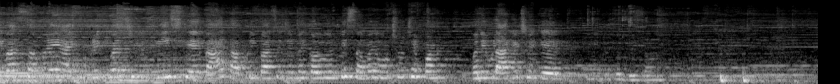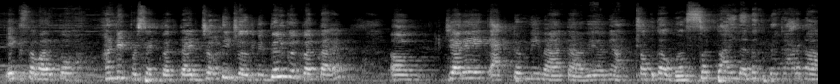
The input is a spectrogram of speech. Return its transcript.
એવા સમય I would request you please stay back આપણી પાસે જે મેં કહ્યું કે સમય ઓછો છે, પણ મને એવું લાગે છે કે એક સવાલ તો હંડ્રેડ પર્સન્ટ બનતા હે, જલ્દી જલ્દી, મેં બિલકુલ બનતા હે. જ્યારે એક એક્ટરની વાત આવે અને આટલા બધા વર્સટાઇલ અલગ પ્રકારના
